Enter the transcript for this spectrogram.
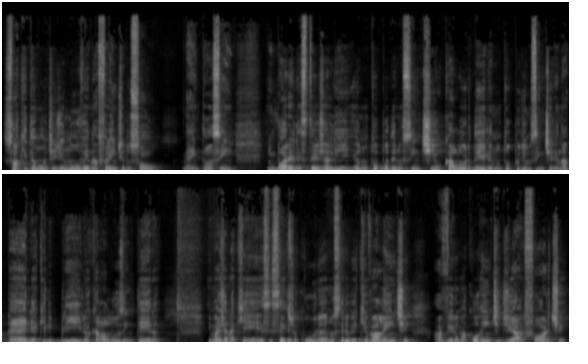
só que tem um monte de nuvem na frente do Sol. Né? Então, assim, embora ele esteja ali, eu não estou podendo sentir o calor dele, eu não estou podendo sentir ele na pele, aquele brilho, aquela luz inteira. Imagina que esse sexto com Urano seria o equivalente a vir uma corrente de ar forte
